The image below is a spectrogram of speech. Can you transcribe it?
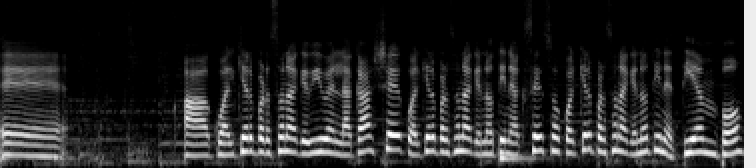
eh, a cualquier persona que vive en la calle, cualquier persona que no tiene acceso, cualquier persona que no tiene tiempo.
